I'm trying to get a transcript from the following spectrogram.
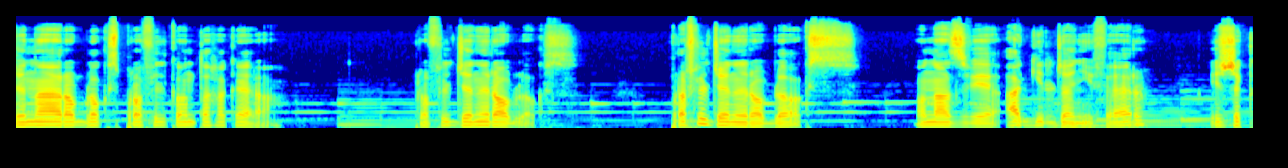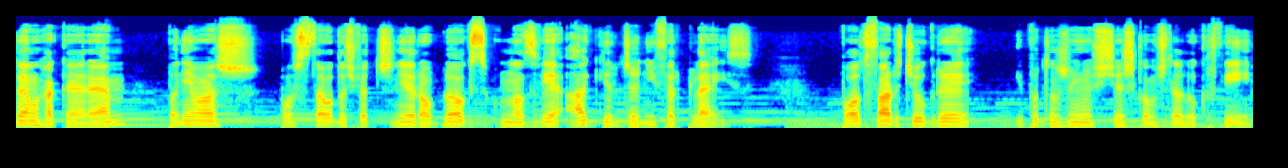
Jenna Roblox profil konta hakera. Profil Jenny Roblox. Profil Jenny Roblox o nazwie Agil Jennifer jest rzekomym hakerem, ponieważ powstało doświadczenie Roblox o nazwie Agir Jennifer Place. Po otwarciu gry i podążeniu ścieżką śladu krwi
